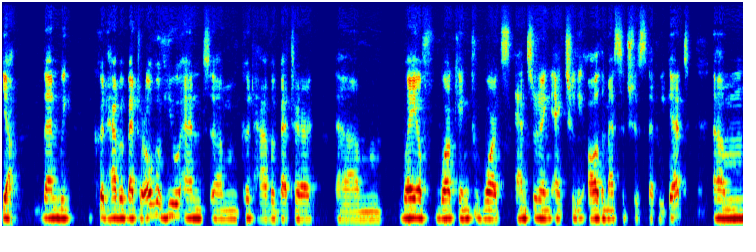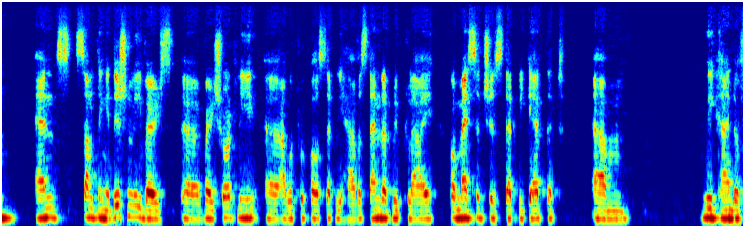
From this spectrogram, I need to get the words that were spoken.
yeah, then we could have a better overview and um, could have a better um, way of working towards answering actually all the messages that we get. Um, and something additionally, very, uh, very shortly, uh, I would propose that we have a standard reply for messages that we get that um, we kind of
